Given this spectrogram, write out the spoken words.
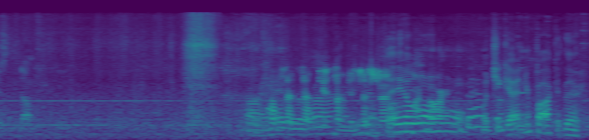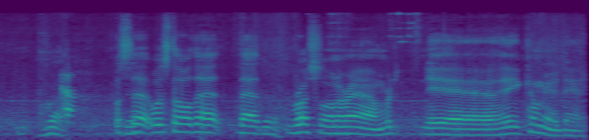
just dump. Hey, hold on. What you got in your pocket there? What's that? What's all that that rustling around? Where- yeah. Hey, come here, Danny.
